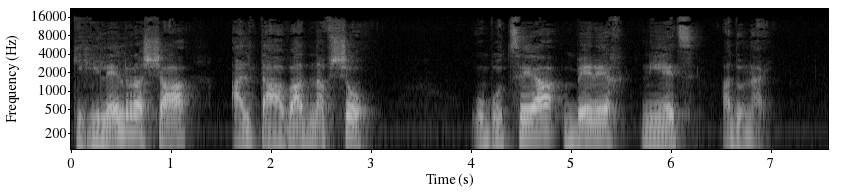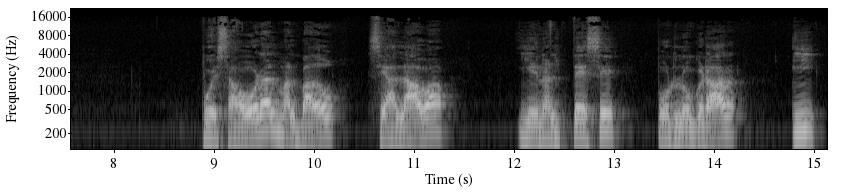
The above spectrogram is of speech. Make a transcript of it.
Kihilel Rasha al Ta'avad Nafsho, Ubotzea Berech Nietz Adonai. Pues ahora el malvado se alaba y enaltece por lograr y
